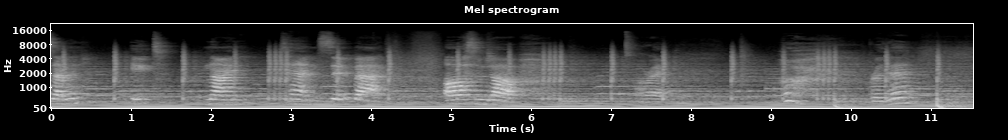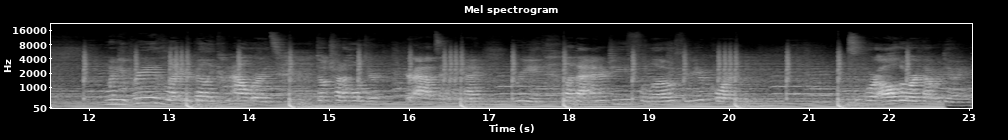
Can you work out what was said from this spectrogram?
seven, eight, nine, ten. Sit back. Awesome job. All right. Breathe in. When you breathe, let your belly come outwards. Don't try to hold your, your abs in, okay? Let that energy flow through your core. Support all the work that we're doing.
